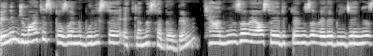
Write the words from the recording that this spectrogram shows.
benim cumartesi pazarını bu listeye ekleme sebebim kendinize veya sevdiklerinize verebileceğiniz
